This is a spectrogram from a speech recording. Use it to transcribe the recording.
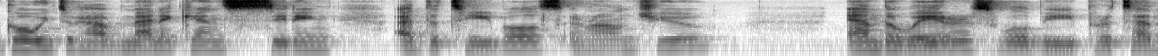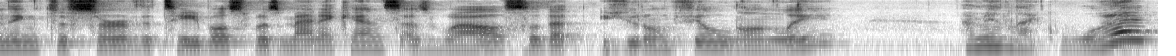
going to have mannequins sitting at the tables around you and the waiters will be pretending to serve the tables with mannequins as well so that you don't feel lonely. I mean like what?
